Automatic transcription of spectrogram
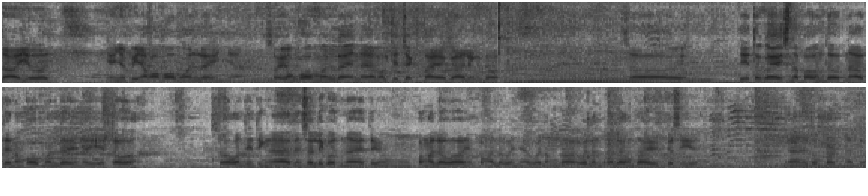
diode yun yung pinaka common line niya. So yung common line na magche-check tayo galing doon. So dito guys na found out natin ang common line ay ito. So kung titingnan natin sa likod na ito yung pangalawa. Yung pangalawa niya walang walang walang diode kasi yun. Yan itong part na to.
